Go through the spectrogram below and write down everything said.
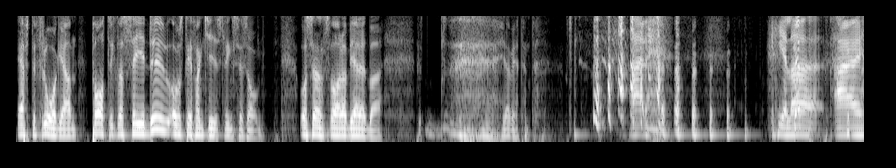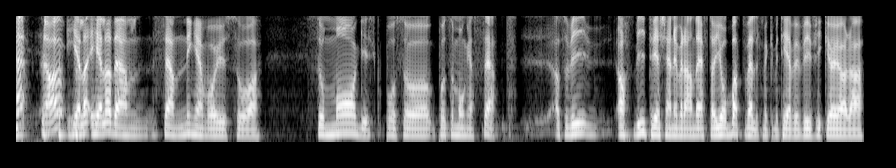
efter frågan, Patrik vad säger du om Stefan Kieslings säsong? Och sen svarar Bjärred bara, jag vet inte. hela, nej, hela, hela den sändningen var ju så, så magisk på så, på så många sätt. Alltså vi, ja, vi tre känner varandra efter att ha jobbat väldigt mycket med tv. Vi fick ju göra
